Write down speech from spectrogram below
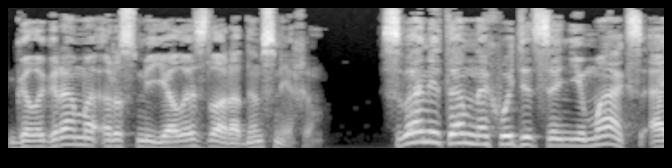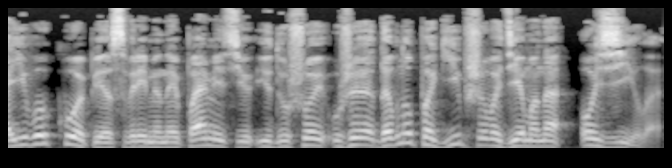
голограмма рассмеялась злорадным смехом. С вами там находится не Макс, а его копия с временной памятью и душой уже давно погибшего демона Озила.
